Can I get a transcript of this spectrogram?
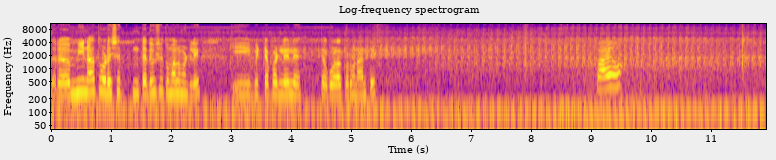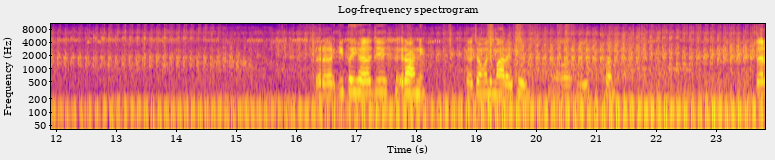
तर मी ना थोडेसे त्या दिवशी तुम्हाला म्हटले की बिट्ट्या पडलेले त्या गोळा करून आणते. काय हो? तर इथं ह्या जे राहणे त्याच्यामध्ये मारायचे आहे. हे फन तर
